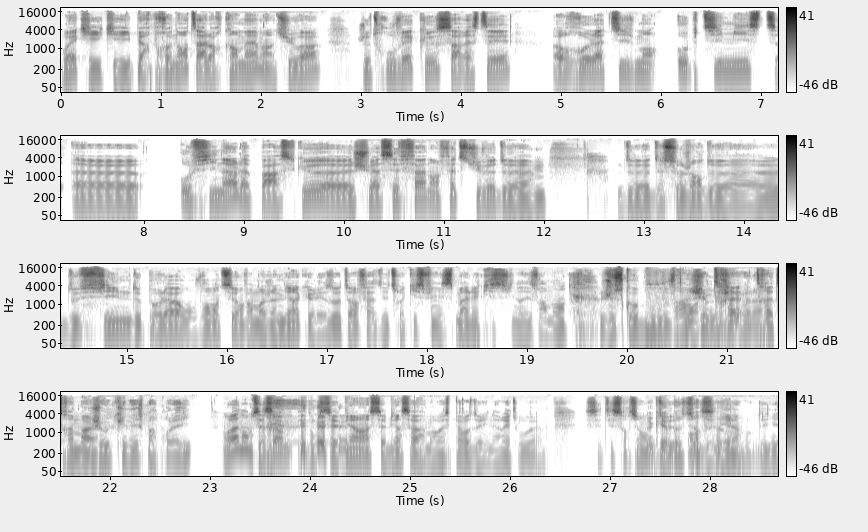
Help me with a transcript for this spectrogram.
ouais, qui, qui est hyper prenante. Alors quand même, tu vois, je trouvais que ça restait relativement optimiste euh, au final parce que euh, je suis assez fan en fait si tu veux de euh, de, de ce genre de, de film de polar où vraiment tu sais enfin moi j'aime bien que les auteurs fassent des trucs qui se finissent mal et qui se finissent vraiment jusqu'au bout vraiment très, voilà. très très mal J'ai aucun espoir pour la vie. Ouais non mais c'est ça et donc c'est bien c'est bien ça Amor Esperos de Linar et tout c'était sorti en, Ok, deux- bah tiens, en c'est 2000 un Denis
